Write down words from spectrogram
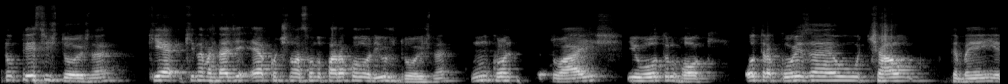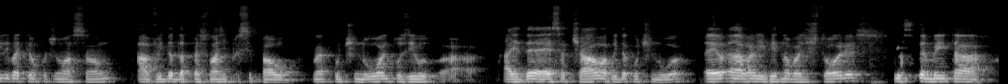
Então tem esses dois, né? Que, é, que na verdade é a continuação do Para Colorir os dois, né? Um crônicas pessoais e o outro rock. Outra coisa é o Tchau, também ele vai ter uma continuação. A vida da personagem principal né, continua, inclusive a, a ideia é essa, tchau, a vida continua. É, ela vai viver novas histórias. Esse também está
